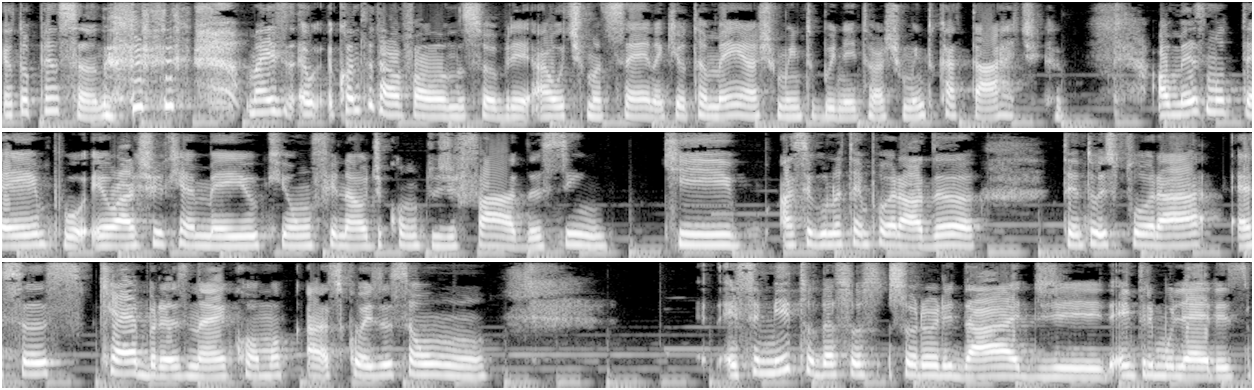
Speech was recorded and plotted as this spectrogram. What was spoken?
eu tô pensando. Mas eu, quando você tava falando sobre a última cena, que eu também acho muito bonita, eu acho muito catártica, ao mesmo tempo, eu acho que é meio que um final de contos de fada, assim, que a segunda temporada tentou explorar essas quebras, né? Como as coisas são esse mito da sororidade entre mulheres,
